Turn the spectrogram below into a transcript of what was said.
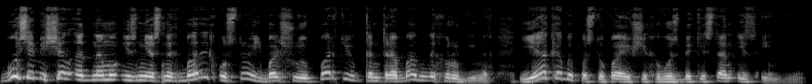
Гусь обещал одному из местных барыг устроить большую партию контрабандных рубинов, якобы поступающих в Узбекистан из Индии,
